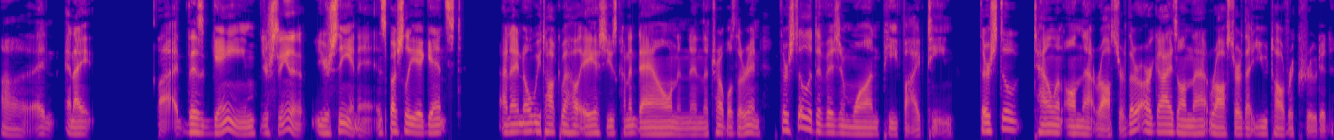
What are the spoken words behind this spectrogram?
Uh, and, and I, uh, this game, You're seeing it. you're seeing it, especially against. And I know we talked about how ASU's kind of down and, and the troubles they're in. They're still a Division One P5 team. There's still talent on that roster. There are guys on that roster that Utah recruited.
